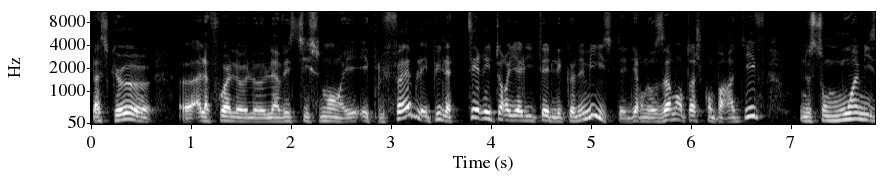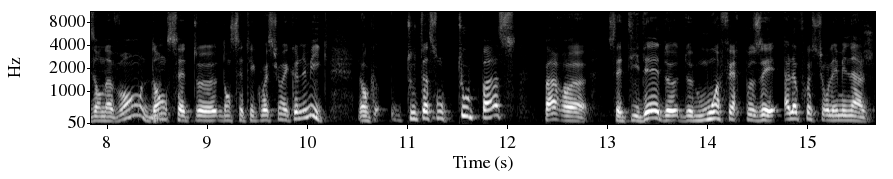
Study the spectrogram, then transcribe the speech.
parce que euh, à la fois l'investissement est, plus faible et puis la territorialité de l'économie, c'est-à-dire nos avantages comparatifs, ne sont moins mis en avant dans cette, euh, dans cette équation économique. Donc, de toute façon, tout passe par euh, cette idée de, moins faire peser à la fois sur les ménages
